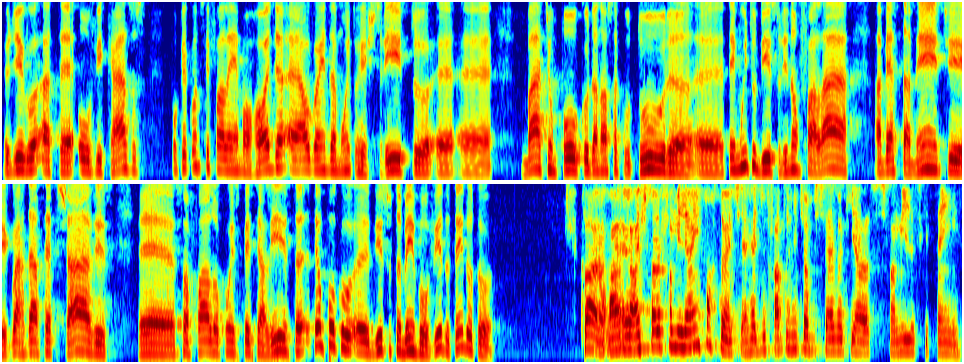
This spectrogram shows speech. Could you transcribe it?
Eu digo até ouvi casos, porque quando se fala em hemorroida é algo ainda muito restrito, é, é, bate um pouco da nossa cultura, é, tem muito disso, de não falar, abertamente, guardar sete chaves, é, só falo com especialista. Tem um pouco é, disso também envolvido, tem, doutor? Claro, a, a, história familiar é importante. É, de fato, a gente observa que as famílias que têm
